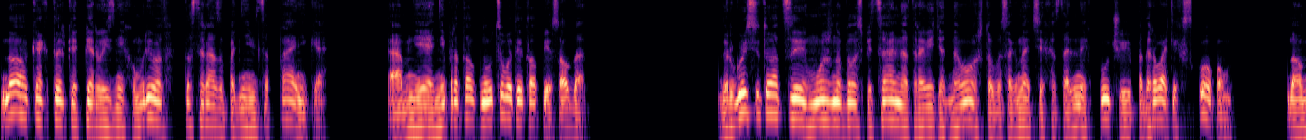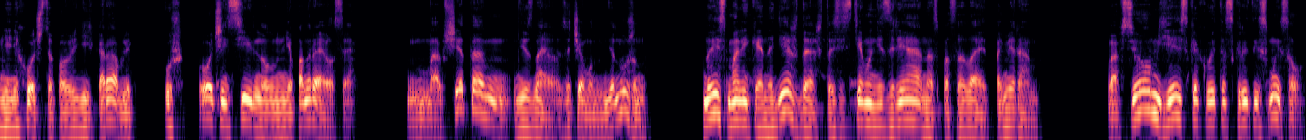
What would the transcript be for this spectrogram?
но как только первый из них умрет, то сразу поднимется паника, а мне не протолкнуться в этой толпе солдат. В другой ситуации можно было специально отравить одного, чтобы согнать всех остальных кучу и подорвать их скопом, но мне не хочется повредить кораблик, уж очень сильно он мне понравился. Вообще-то, не знаю, зачем он мне нужен, но есть маленькая надежда, что система не зря нас посылает по мирам. Во всем есть какой-то скрытый смысл.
